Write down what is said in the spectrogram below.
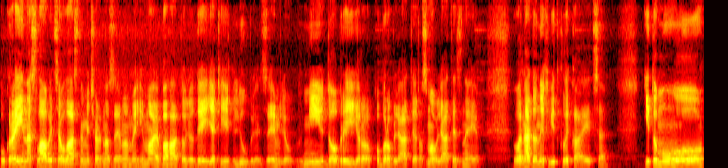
Україна славиться власними чорноземами і має багато людей, які люблять землю, вміють добре її обробляти, розмовляти з нею. Вона до них відкликається. І тому,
